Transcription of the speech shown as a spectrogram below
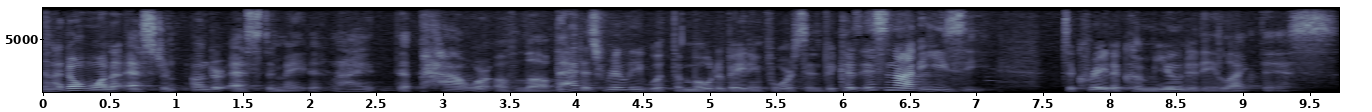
And I don't want to est- underestimate it, right? The power of love. That is really what the motivating force is because it's not easy to create a community like this.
